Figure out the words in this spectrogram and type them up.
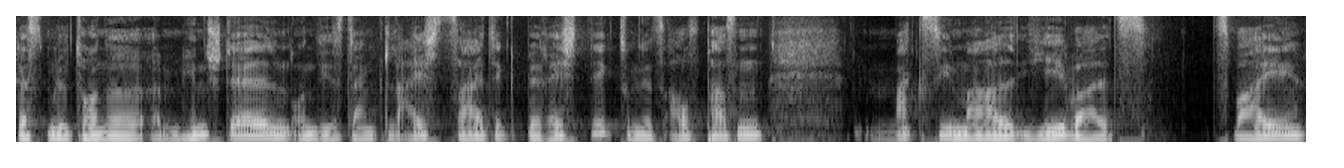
Restmülltonne ähm, hinstellen und die ist dann gleichzeitig berechtigt, und jetzt aufpassen, maximal jeweils zwei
